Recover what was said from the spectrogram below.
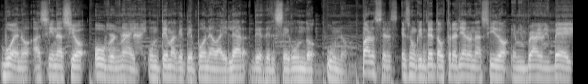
bueno, así nació Overnight, un tema que te pone a bailar desde el segundo uno. Parcels es un quinteto australiano nacido en Bryan Bay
